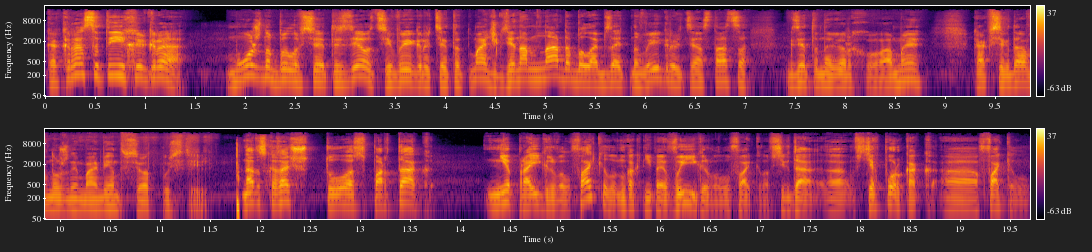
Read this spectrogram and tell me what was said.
Как раз это их игра можно было все это сделать и выиграть этот матч, где нам надо было обязательно выигрывать и остаться где-то наверху. А мы, как всегда, в нужный момент все отпустили. Надо сказать, что Спартак не проигрывал факелу, ну как не понимаю, выигрывал у факела всегда. Э, с тех пор, как э, факел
